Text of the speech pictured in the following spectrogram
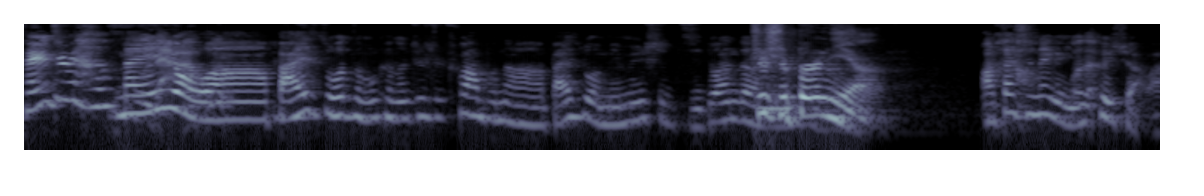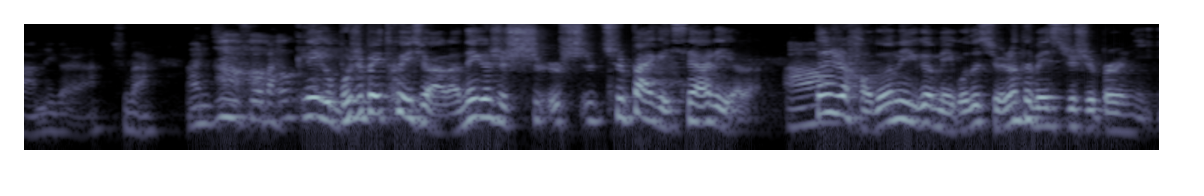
反正就是很复杂。没有啊，白左怎么可能支持 Trump 呢？白左明明是极端的支持 Bernie 啊，啊，但是那个已经退选了，那个人是吧？啊，你继我续说吧。那个不是被退选了，那个是是是是败给希拉里了。啊，但是好多那个美国的学生特别支持 Bernie。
